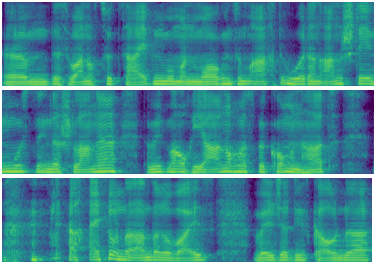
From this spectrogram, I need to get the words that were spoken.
Ähm, das war noch zu Zeiten, wo man morgens um 8 Uhr dann anstehen musste in der Schlange, damit man auch ja noch was bekommen hat. der ein oder andere weiß, welcher Discounter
